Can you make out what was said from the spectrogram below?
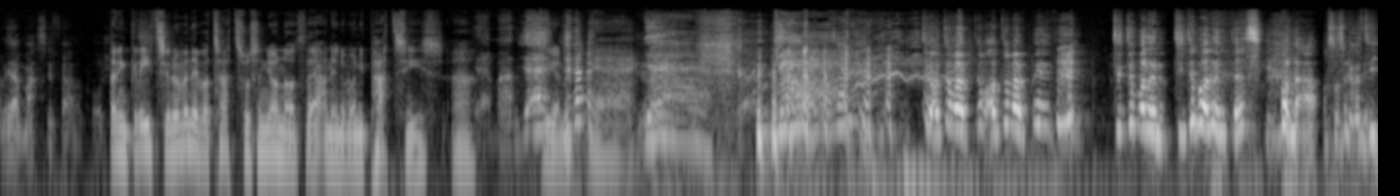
ond ie, yeah, massive fan of Porsche. Da ni'n greitio nhw fyny efo tatws yn ionod dde, a ni'n efo ni patis. A... Yeah, man, yeah, yeah, yeah, yeah, yeah. Dyma beth, Ti dim ond yn, ti dim ond yn dysgu hwnna, os oes gyda ti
